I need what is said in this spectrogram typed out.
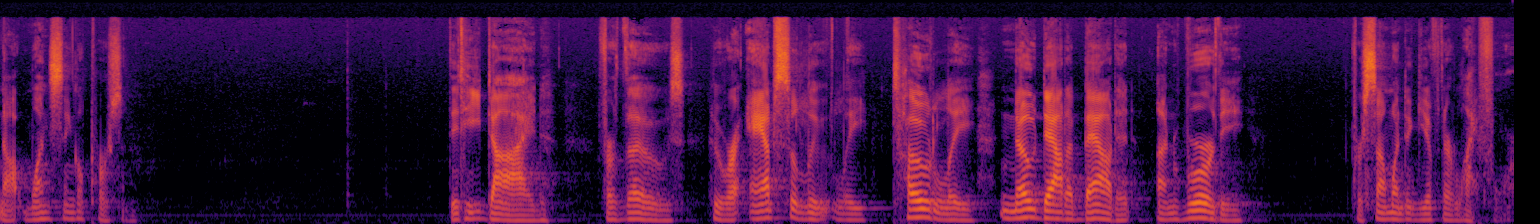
Not one single person. That he died for those who were absolutely, totally, no doubt about it, unworthy for someone to give their life for.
